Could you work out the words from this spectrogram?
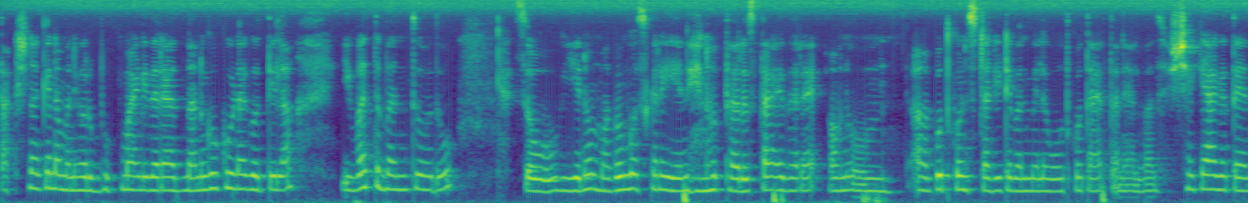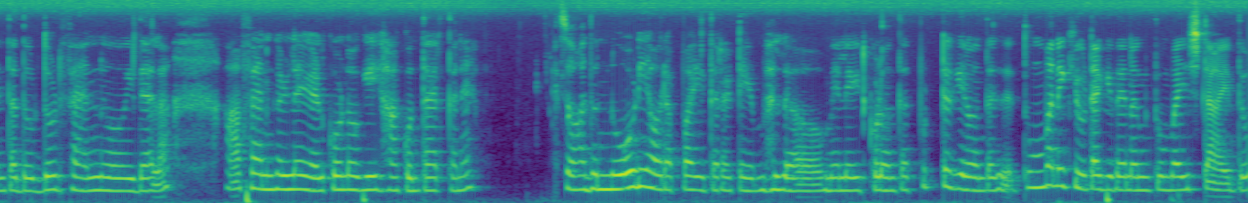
ತಕ್ಷಣಕ್ಕೆ ನಮ್ಮ ಮನೆಯವರು ಬುಕ್ ಮಾಡಿದ್ದಾರೆ. ಅದು ನನಗೂ ಕೂಡ ಗೊತ್ತಿಲ್ಲ. ಇವತ್ತು ಬಂತು ಅದು. ಸೊ ಏನೋ ಮಗಂಗೋಸ್ಕರ ಏನೇನೋ ತರಿಸ್ತಾ ಇದ್ದಾರೆ ಅವನು ಕೂತ್ಕೊಂಡು ಸ್ಟಡಿ ಟೇಬಲ್ ಮೇಲೆ ಓದ್ಕೋತಾ ಇರ್ತಾನೆ ಅಲ್ವಾ? ಸೆಕೆ ಆಗುತ್ತೆ ಅಂತ ದೊಡ್ಡ ದೊಡ್ಡ ಫ್ಯಾನು ಇದೆ ಅಲ್ಲ? ಆ ಫ್ಯಾನ್ಗಳನ್ನೇ ಎಳ್ಕೊಂಡೋಗಿ ಹಾಕೊತಾ ಇರ್ತಾನೆ. ಸೊ ಅದನ್ನು ನೋಡಿ ಅವರಪ್ಪ ಈ ಥರ ಟೇಬಲ್ ಮೇಲೆ ಇಟ್ಕೊಳ್ಳೋವಂಥದ್ದು ಪುಟ್ಟಗಿರುವಂಥದ್ದು ತುಂಬಾ ಕ್ಯೂಟಾಗಿದೆ ನನಗೆ ತುಂಬ ಇಷ್ಟ ಆಯಿತು.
